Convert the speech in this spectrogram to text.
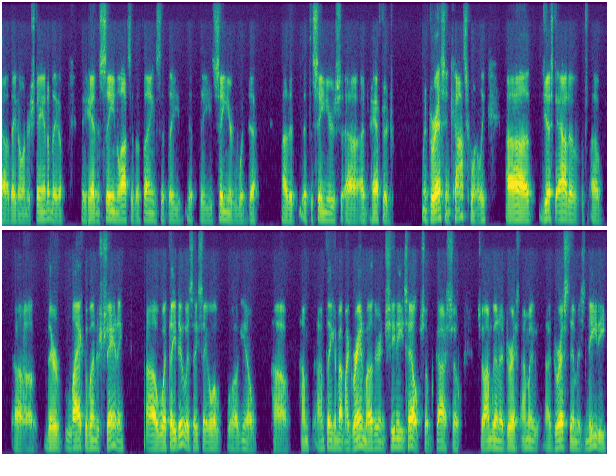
uh, they don't understand them. They don't. They hadn't seen lots of the things that the that the senior would uh, uh, that that the seniors uh, have to address, and consequently, uh, just out of, of uh, their lack of understanding. Uh, what they do is they say, well, well, you know, uh, I'm I'm thinking about my grandmother and she needs help. So gosh, so so I'm going to address I'm going to address them as needy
